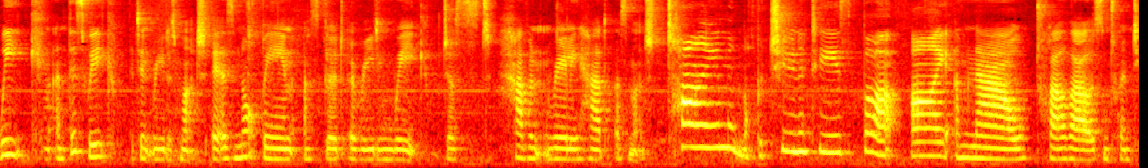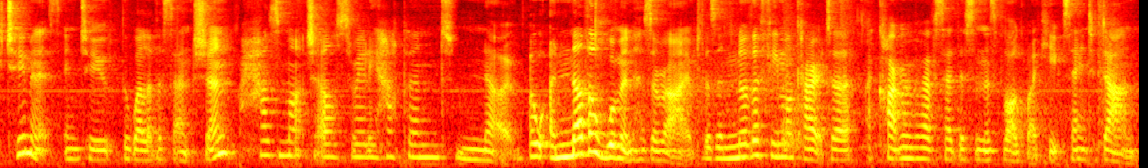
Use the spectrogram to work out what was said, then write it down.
Week, and this week I didn't read as much. It has not been as good a reading week, just haven't really had as much time and opportunities. But I am now 12 hours and 22 minutes into the Well of Ascension. Has much else really happened? No. Oh, another woman has arrived. There's another female character. I can't remember if I've said this in this vlog, but I keep saying to Dan,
